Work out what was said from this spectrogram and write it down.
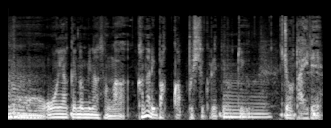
もう公の皆さんがかなりバックアップしてくれてるという状態で、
